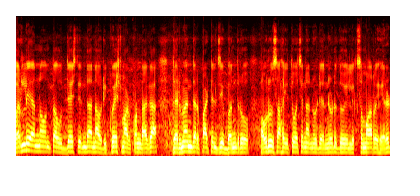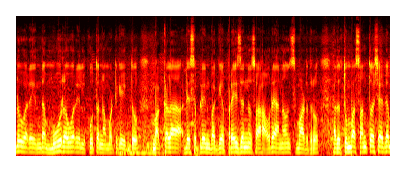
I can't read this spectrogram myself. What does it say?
ಬರಲಿ ಅನ್ನೋವಂಥ ಉದ್ದೇಶದಿಂದ ನಾವು ರಿಕ್ವೆಸ್ಟ್ ಮಾಡಿಕೊಂಡಾಗ ಧರ್ಮೇಂದರ್ ಪಾಟೀಲ್ ಜಿ ಬಂದರು. ಅವರು ಸಹ ಹಿತವಚನ ನುಡಿ, ನುಡಿದು ಇಲ್ಲಿ ಸುಮಾರು ಎರಡೂವರೆಯಿಂದ ಮೂರು ಅವರ್ ಇಲ್ಲಿ ಕೂತು ನಮ್ಮೊಟ್ಟಿಗೆ ಇದ್ದು, ಮಕ್ಕಳ ಡಿಸಿಪ್ಲಿನ್ ಬಗ್ಗೆ ಪ್ರೈಸನ್ನು ಸಹ ಅವರೇ ಅನೌನ್ಸ್ ಮಾಡಿದ್ರು. ಅದು ತುಂಬ ಸಂತೋಷ ಇದೆ.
